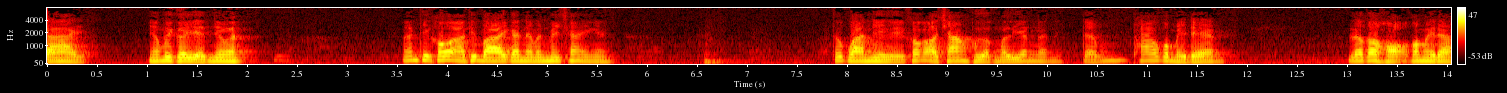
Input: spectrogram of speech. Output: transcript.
ได้ ยังไม่เคยเห็นใช่ไหม อันที่เขาอธิบายกันเนี่ย มันไม่ใช่ไง ทุกวันนี่เขาก็เอาช้างเผือกมาเลี้ยงกัน แต่เท้าก็ไม่แดง แล้วก็เหาะก็ไม่ได้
